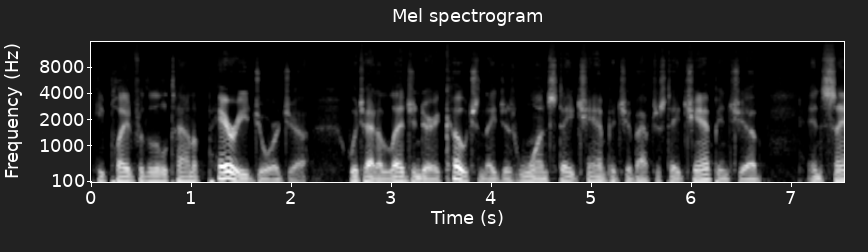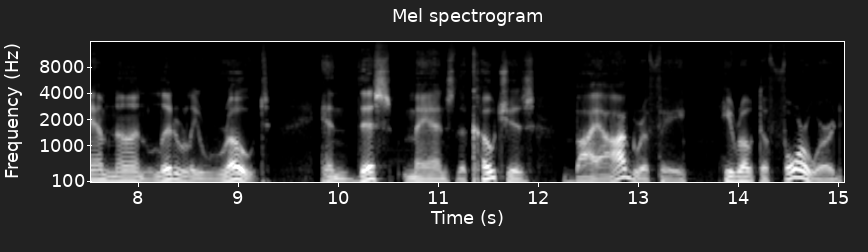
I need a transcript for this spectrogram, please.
He played for the little town of Perry, Georgia, which had a legendary coach, and they just won state championship after state championship. And Sam Nunn literally wrote in this man's, the coach's biography, he wrote the foreword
